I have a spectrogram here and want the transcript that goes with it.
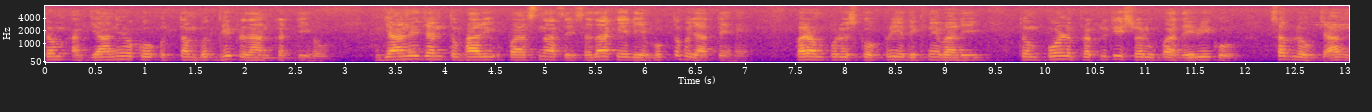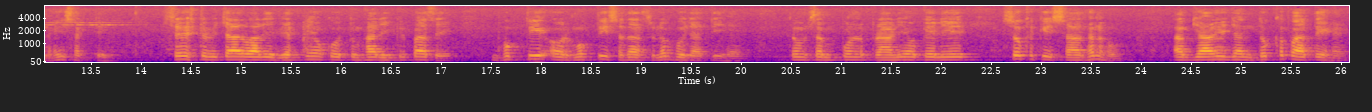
तुम अज्ञानियों को उत्तम बुद्धि प्रदान करती हो। ज्ञानी जन तुम्हारी उपासना से सदा के लिए मुक्त हो जाते हैं। परम पुरुष को प्रिय दिखने वाली तुम पूर्ण प्रकृति स्वरूपा देवी को सब लोग जान नहीं सकते। श्रेष्ठ विचार वाले व्यक्तियों को तुम्हारी कृपा से भुक्ति और मुक्ति सदा सुलभ हो जाती है। तुम संपूर्ण प्राणियों के लिए सुख की साधन हो। अज्ञानी जन दुख पाते हैं,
